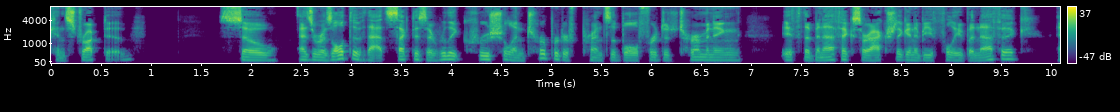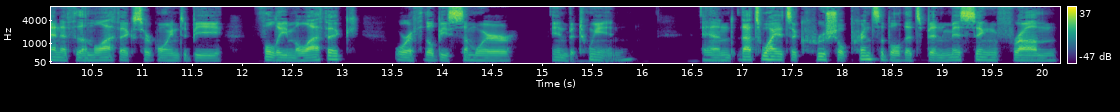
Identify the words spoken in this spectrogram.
constructive. So, as a result of that, sect is a really crucial interpretive principle for determining if the benefics are actually going to be fully benefic and if the malefics are going to be fully malefic or if they'll be somewhere in between. And that's why it's a crucial principle that's been missing from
